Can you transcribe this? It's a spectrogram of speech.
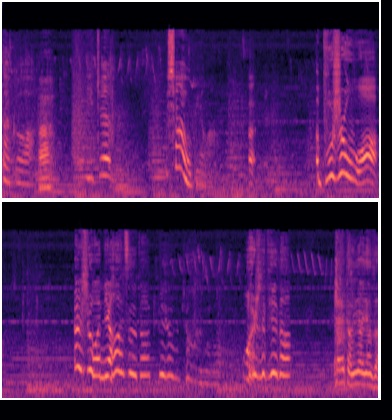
大哥啊，你这不像有病啊！呃，不是我，是我娘子她病着了，我是替她。哎，等一下，英子，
